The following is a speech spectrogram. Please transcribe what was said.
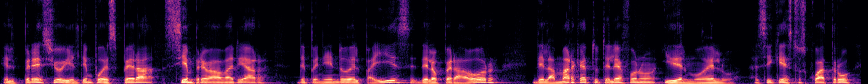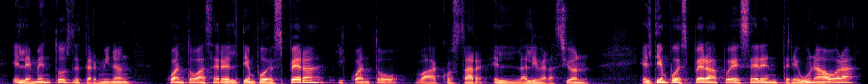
El precio y el tiempo de espera siempre va a variar dependiendo del país, del operador, de la marca de tu teléfono y del modelo. Así que estos cuatro elementos determinan cuánto va a ser el tiempo de espera y cuánto va a costar la liberación. El tiempo de espera puede ser entre una hora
